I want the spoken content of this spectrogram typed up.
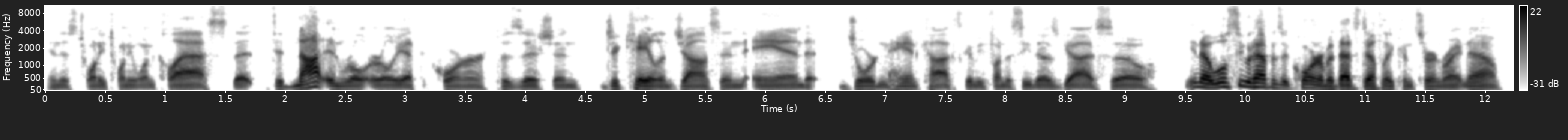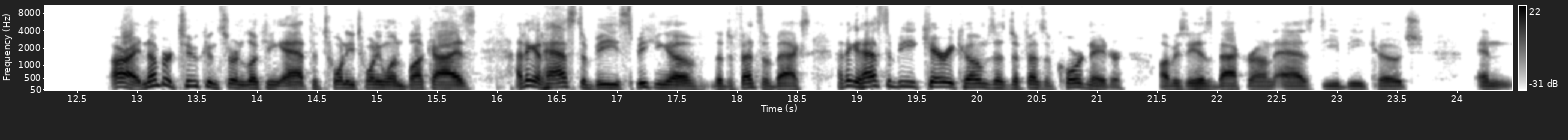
in this 2021 class that did not enroll early at the corner position. Jakailin Johnson and Jordan Hancock. It's going to be fun to see those guys. So, you know, we'll see what happens at corner, but that's definitely a concern right now. All right, number two concern looking at the 2021 Buckeyes. I think it has to be, speaking of the defensive backs, I think it has to be Kerry Coombs as defensive coordinator. Obviously, his background as DB coach and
